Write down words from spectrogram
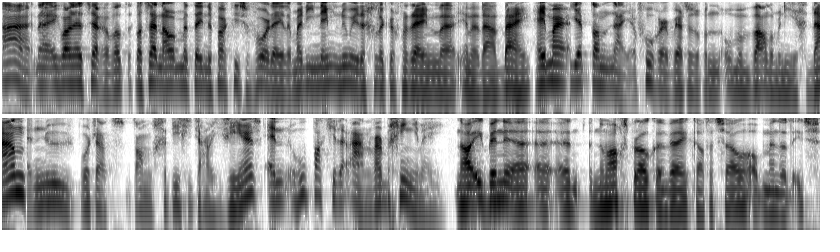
Ah, nee, ik wou net zeggen, wat, wat zijn nou meteen de praktische voordelen? Maar die neem, noem je er gelukkig meteen eh, inderdaad bij. hey, maar je hebt dan, nou ja, vroeger werd het op een, op een bepaalde manier gedaan. En nu wordt dat dan gedigitaliseerd. En hoe pak je dat aan? Waar begin je mee? Nou, ik ben eh, eh, normaal gesproken werk ik altijd zo. Op het moment dat iets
